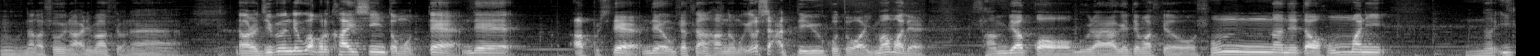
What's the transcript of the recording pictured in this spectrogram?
うん、なんかそういうのありますよね。だから自分でうわこれ会心と思ってでアップしてでお客さんの反応もよっしゃっていうことは今まで300個ぐらい上げてますけどそんなネタはほんまに1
